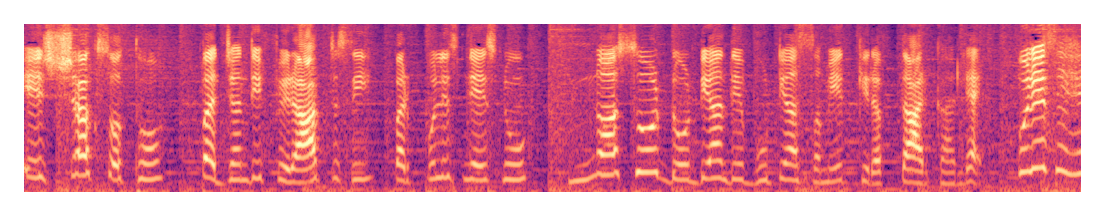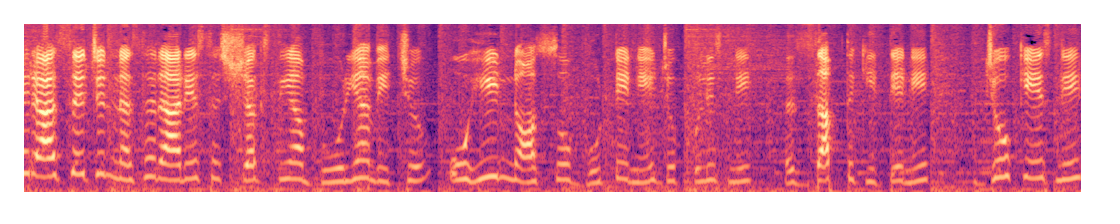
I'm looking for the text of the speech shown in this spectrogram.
ਇਸ ਸ਼ਖਸ ਉੱਥੋਂ ਭੱਜਣ ਦੀ ਫਿਰਾਕ 'ਚ ਸੀ, ਪਰ ਪੁਲਿਸ ਨੇ ਇਸ ਨੂੰ 900 ਡੋਡਿਆਂ ਦੇ ਬੂਟਿਆਂ ਸਮੇਤ ਗ੍ਰਿਫਤਾਰ ਕਰ ਲਿਆ ਪੁਲਿਸ ਹਿਰਾਸਤ 'ਚ ਨਜ਼ਰ ਆ ਰਹੇ ਇਸ ਸ਼ਖਸ ਦੀਆਂ ਬੋਰੀਆਂ ਵਿੱਚ ਉਹੀ 900 ਬੂਟੇ ਨੇ ਜੋ ਪੁਲਿਸ ਨੇ ਜ਼ਬਤ ਕੀਤੇ ਨੇ ਜੋ ਕਿ ਨੇ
